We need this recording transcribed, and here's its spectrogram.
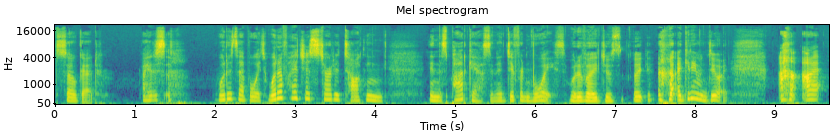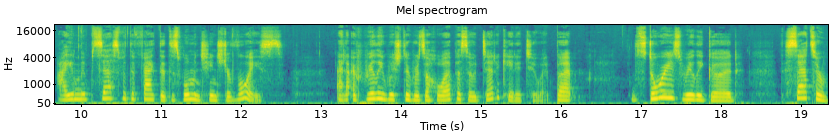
so good. I just, what is that voice? What if I just started talking in this podcast in a different voice? What if I just, like, I can't even do it. I, I am obsessed with the fact that this woman changed her voice. And I really wish there was a whole episode dedicated to it. But the story is really good. The sets are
